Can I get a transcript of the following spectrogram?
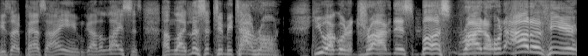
He's like, Pastor, I ain't even got a license. I'm like, listen to me, Tyrone. You are going to drive this bus right on out of here.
